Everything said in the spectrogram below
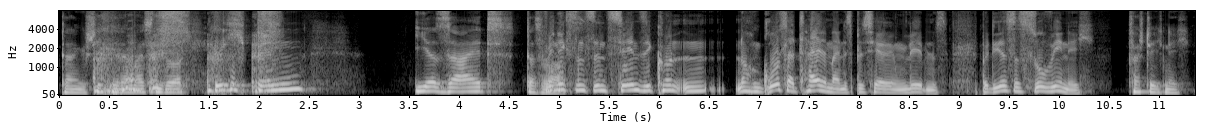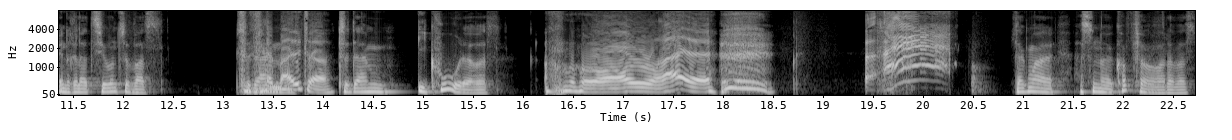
Deine Geschichten sind am meisten so. Ich bin, ihr seid, das war's. wenigstens sind zehn Sekunden noch ein großer Teil meines bisherigen Lebens. Bei dir ist es so wenig. Verstehe ich nicht. In Relation zu was? Zu deinem Alter. Zu deinem IQ oder was? Alright. Sag mal, hast du neue Kopfhörer oder was?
